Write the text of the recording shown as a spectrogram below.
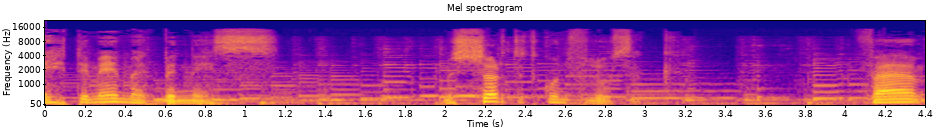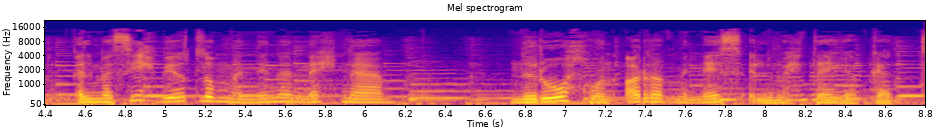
اهتمامك بالناس مش شرط تكون فلوسك. فالمسيح بيطلب مننا إن إحنا نروح ونقرب من الناس اللي محتاجة بجد.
